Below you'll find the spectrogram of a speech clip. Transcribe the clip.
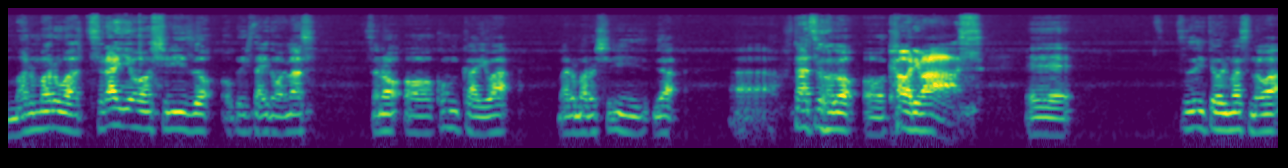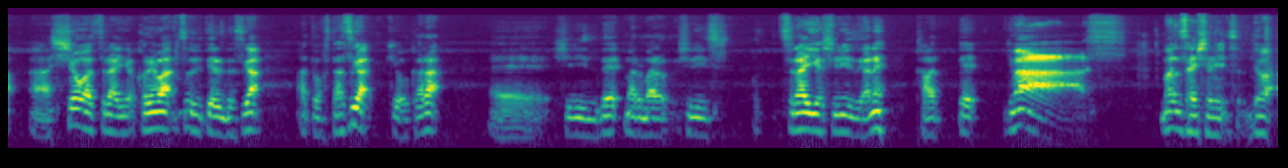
まるまるはつらいよシリーズをお送りしたいと思います。その今回はまるまるシリーズが2つほど変わります、えー続いておりますのは「師匠はつらいよ」これは続いてるんですがあと2つが今日から、えー、シリーズで「まるまるシリーズ」「つらいよ」シリーズがね変わっていきます。まず最初にでは、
